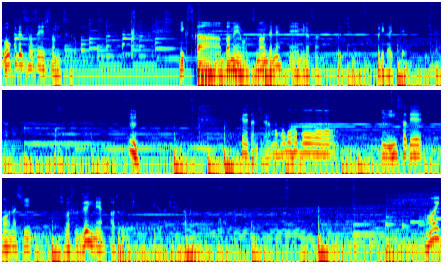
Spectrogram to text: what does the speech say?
GoPro で撮影したんですけど、いくつか場面をつまんでね、えー、皆さんと一緒に振り返っていきたいなと思います。うん。てな感じかな。もうほぼほぼ、うん、インスタでお話しますので、ぜひね、遊びに来ていただきたいなと思います。はい。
